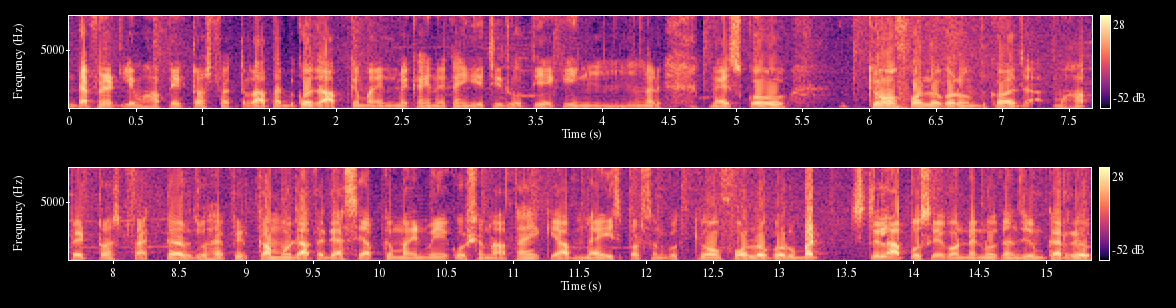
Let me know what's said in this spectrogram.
डेफिनेटली वहाँ पे एक ट्रस्ट फैक्टर आता है। बिकॉज़ आपके माइंड में कहीं ना कहीं ये चीज़ होती है कि मैं इसको क्यों फॉलो करूँ? बिकॉज़ वहाँ पे ट्रस्ट फैक्टर जो है फिर कम हो जाता है। जैसे आपके माइंड में ये क्वेश्चन आता है कि आप, मैं इस पर्सन को क्यों फॉलो करूँ? बट स्टिल आप उसके कंटेंट को कंज्यूम कर रहे हो।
